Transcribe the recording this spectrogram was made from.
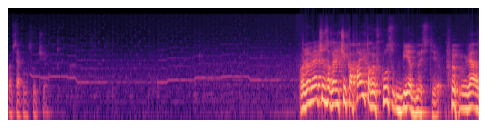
во всяком случае. Вот у меня, честно говоря, чикопай такой вкус бедности. меня,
